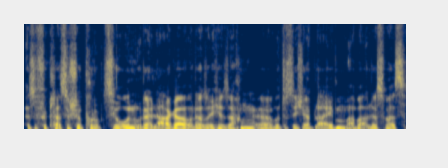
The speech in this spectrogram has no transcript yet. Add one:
Also für klassische Produktion oder Lager oder solche Sachen äh, wird es sicher bleiben, aber alles, was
